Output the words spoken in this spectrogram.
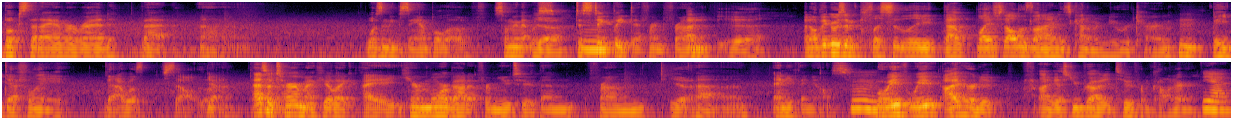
books that I ever read that uh, was an example of something that was Yeah. distinctly different from. I, yeah. I don't think it was implicitly that lifestyle design is kind of a newer term, Hmm. but he definitely that was style design. yeah, as a term, I feel like I hear more about it from you two than from Yeah. uh, anything else. Hmm. Well, we've we I heard it I guess you probably did too from Connor. Yeah.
